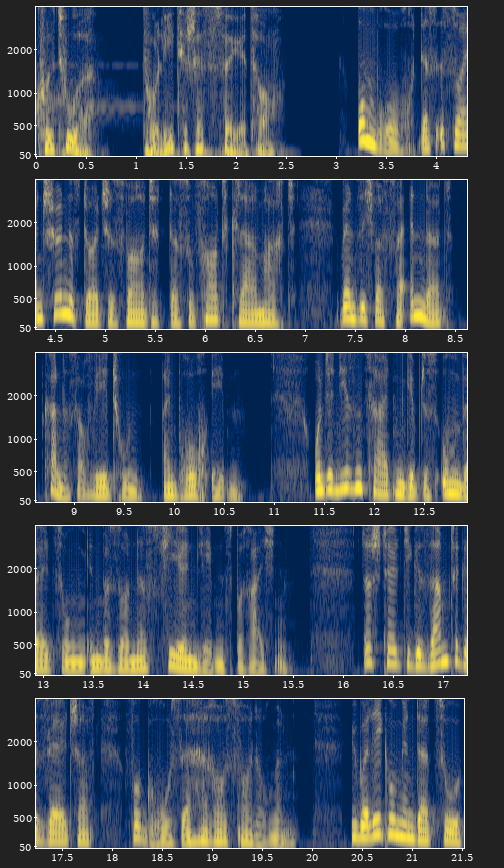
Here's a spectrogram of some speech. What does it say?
Kultur Politisches Feuilleton Umbruch, das ist so ein schönes deutsches Wort, das sofort klar macht, wenn sich was verändert, kann das auch wehtun, ein Bruch eben. Und in diesen Zeiten gibt es Umwälzungen in besonders vielen Lebensbereichen. Das stellt die gesamte Gesellschaft vor große Herausforderungen. Überlegungen dazu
